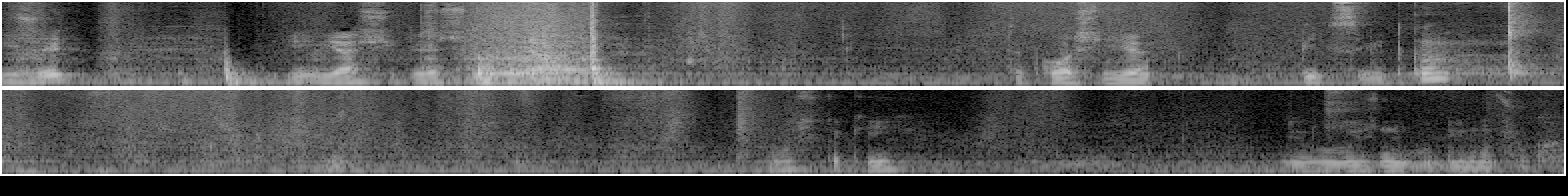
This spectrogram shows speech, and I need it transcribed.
їжі і ящик для сміття. Також є підсвітка. Ось такий дивовижний будиночок.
